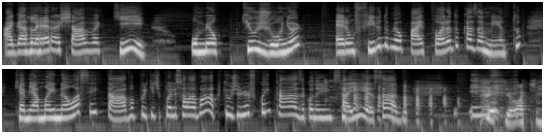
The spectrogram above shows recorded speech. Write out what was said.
a galera achava que o meu que o Júnior era um filho do meu pai fora do casamento, que a minha mãe não aceitava, porque, tipo, eles falavam, ah, porque o Júnior ficou em casa quando a gente saía, sabe? E, Que ótimo.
